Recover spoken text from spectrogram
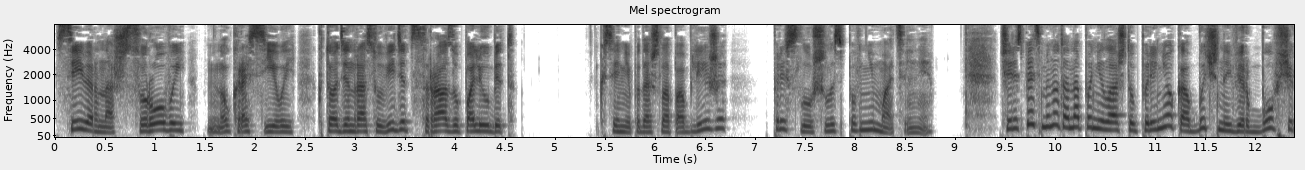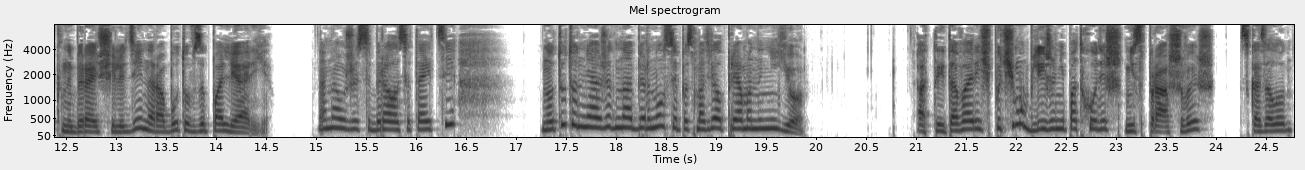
Север наш суровый, но красивый. Кто один раз увидит, сразу полюбит». Ксения подошла поближе, прислушалась повнимательнее. Через пять минут она поняла, что паренек — обычный вербовщик, набирающий людей на работу в Заполярье. Она уже собиралась отойти, но тут он неожиданно обернулся и посмотрел прямо на нее — «А ты, товарищ, почему ближе не подходишь, не спрашиваешь?» — сказал он.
